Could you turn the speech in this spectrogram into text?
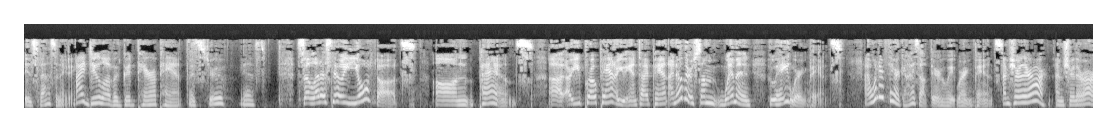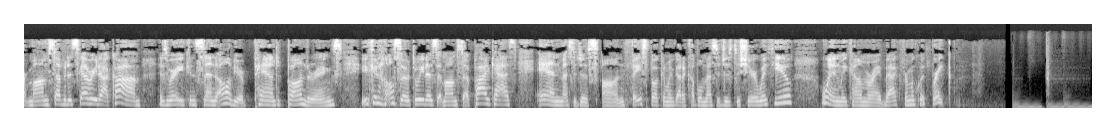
is fascinating. I do love a good pair of pants. It's true. Yes. So let us know your thoughts on pants. Uh, are you pro pant? Are you anti pant? I know there are some women who hate wearing pants. I wonder if there are guys out there who hate wearing pants. I'm sure there are. I'm sure there are. MomStuffAtDiscovery.com is where you can send all of your pant ponderings. You can also tweet us at MomStuffPodcast and message us on Facebook. And we've got a couple messages to share with you when we come right back from a quick break.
